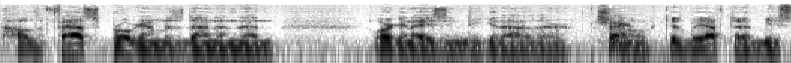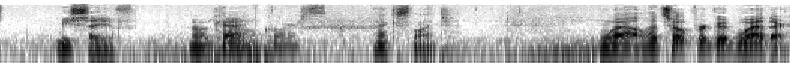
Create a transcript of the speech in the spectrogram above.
how the fast the program is done, and then organizing to get out of there. Sure. because we have to be be safe. Okay. Of course. Excellent. Well, let's hope for good weather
